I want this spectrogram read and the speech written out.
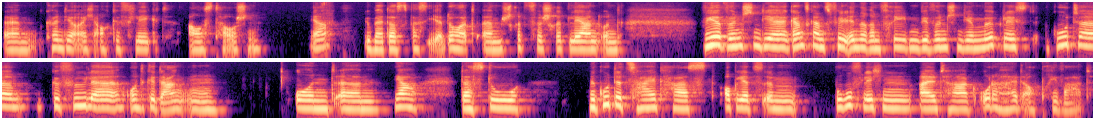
ähm, könnt ihr euch auch gepflegt austauschen, ja, über das, was ihr dort ähm, Schritt für Schritt lernt. Und wir wünschen dir ganz, ganz viel inneren Frieden. Wir wünschen dir möglichst gute Gefühle und Gedanken und ähm, ja, dass du eine gute Zeit hast, ob jetzt im beruflichen Alltag oder halt auch privat.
